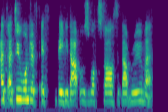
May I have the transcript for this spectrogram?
I, I do wonder if, if maybe that was what started that rumor.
